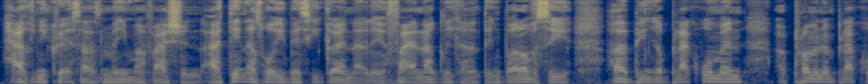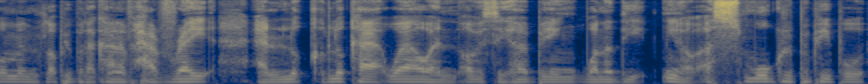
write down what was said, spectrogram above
How can you criticize me my fashion? I think that's what you're basically going at. You're fat and ugly kind of thing. But obviously, her being a black woman, a prominent black woman, a lot of people that kind of have rate and look look at well, and obviously her being one of the you know a small group of people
